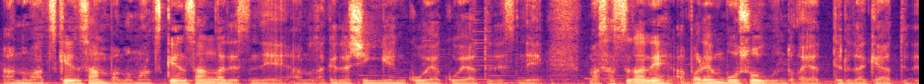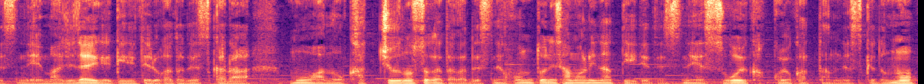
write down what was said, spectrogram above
あの松健サンバの松健さんがですねあの武田信玄公役をやってですねさすがね暴れん坊将軍とかやってるだけあってですね、まあ、時代劇に出てる方ですからもうあの甲冑の姿がですね本当に様になっていてですねすごいかっこよかったんですけども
